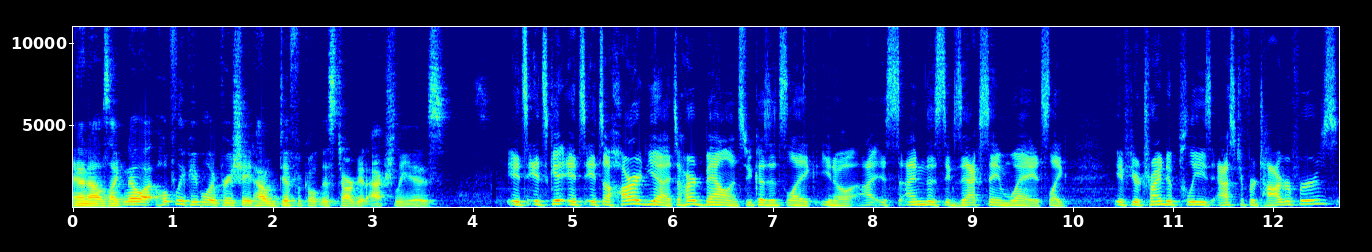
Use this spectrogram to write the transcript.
And I was like, no, hopefully people appreciate how difficult this target actually is. It's it's it's it's a hard yeah it's a hard balance because it's like you know I, I'm this exact same way it's like if you're trying to please astrophotographers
